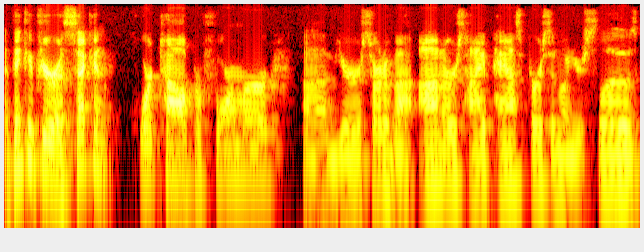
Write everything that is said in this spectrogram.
I think if you're a second quartile performer um, you're sort of an honors high pass person on your SLOEs,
